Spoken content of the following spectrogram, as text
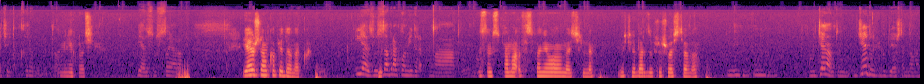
Y, czyli tak, robimy to. Dominik prosi. Jezus, co ja robię? Ja już nam kopię domek. Jezus, zabrakło mi dre... A, trudno. Jestem wspama- wspaniałomyślny. Myślę bardzo przyszłościowo. Mhm, mhm. Gdzie nam ten... Gdzie tu budujesz ten domek?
